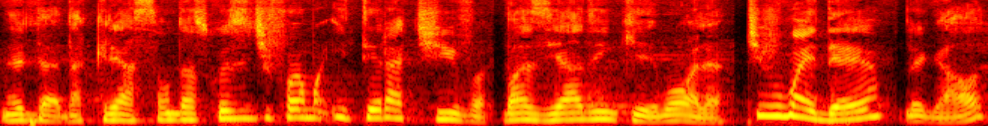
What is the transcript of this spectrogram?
né, da, da criação das coisas de forma iterativa, baseado em que, olha, tive uma ideia, legal,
